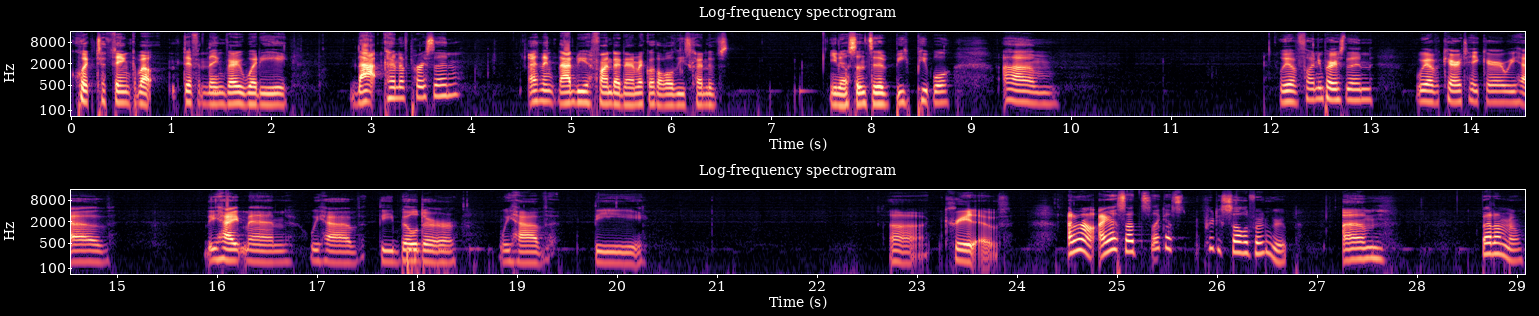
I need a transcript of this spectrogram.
quick to think about different things, very witty, that kind of person. I think that'd be a fun dynamic with all these kind of, you know, sensitive people. Um, we have a funny person, we have a caretaker, we have the hype man, we have the builder, we have the uh, creative. I don't know. I guess that's like a pretty solid friend group. Um, but I don't know.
